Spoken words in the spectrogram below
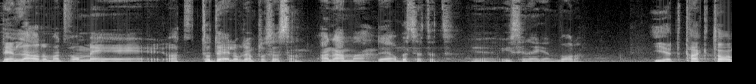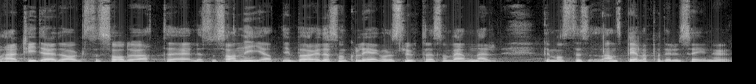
Det är en lärdom att vara med, att ta del av den processen, anamma det arbetssättet i, i sin egen vardag. I ert tacktal här tidigare idag så sa du att, eh, eller så sa ni att ni började som kollegor och slutade som vänner. Det måste anspela på det du säger nu.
